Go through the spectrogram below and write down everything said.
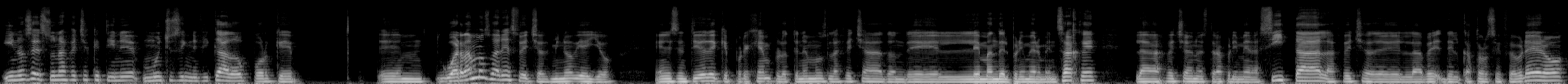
Y no sé, es una fecha que tiene mucho significado porque em, guardamos varias fechas, mi novia y yo. En el sentido de que, por ejemplo, tenemos la fecha donde le mandé el primer mensaje, la fecha de nuestra primera cita, la fecha de del 14 de febrero,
